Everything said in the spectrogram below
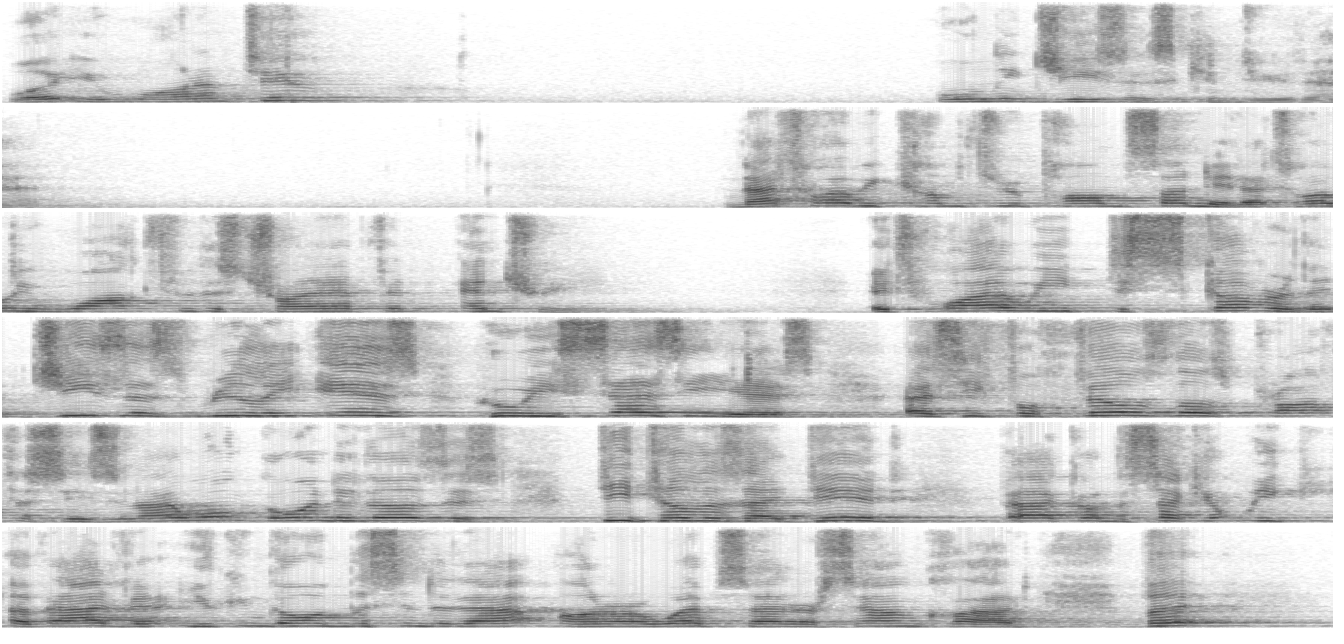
what you want him to? Only Jesus can do that. And that's why we come through Palm Sunday. That's why we walk through this triumphant entry. It's why we discover that Jesus really is who he says he is as he fulfills those prophecies. And I won't go into those as detailed as I did back on the second week of Advent. You can go and listen to that on our website or SoundCloud. But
